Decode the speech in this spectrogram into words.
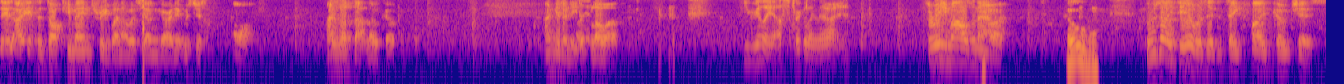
I did a documentary when I was younger, and it was just, oh, I love that loco. I'm gonna need Oh, a blow up. You really are struggling there, aren't you? Three miles an hour. Oh, Whose idea was it to take five coaches?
